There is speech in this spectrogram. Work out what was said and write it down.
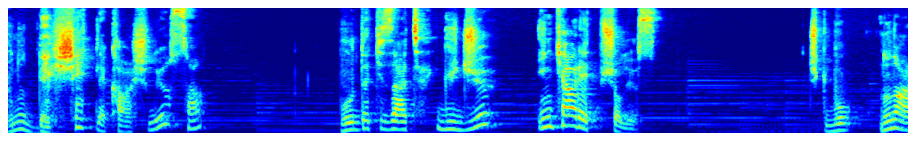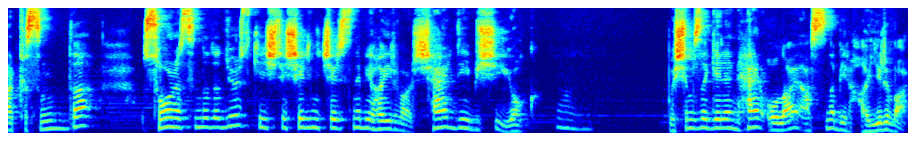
bunu dehşetle karşılıyorsan buradaki zaten gücü inkar etmiş oluyorsun. Çünkü bunun arkasında sonrasında da diyoruz ki işte şerin içerisinde bir hayır var. Şer diye bir şey yok. Hmm. Başımıza gelen her olay aslında bir hayır var.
